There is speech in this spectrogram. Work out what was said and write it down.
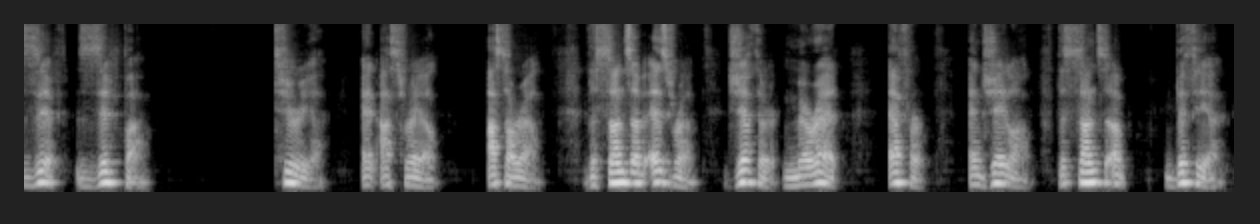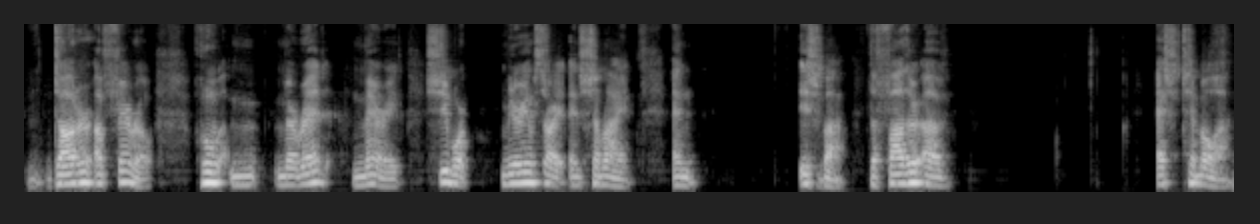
Ziph, Ziphah, Tiria, and Asrael, Asarel. The sons of Ezra, Jether, Mered, Epher, and Jalon. The sons of Bithiah, daughter of Pharaoh, whom Mered married. She bore Miriam, sorry, and Shammai, and Ishba, the father of Eshtemoa.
